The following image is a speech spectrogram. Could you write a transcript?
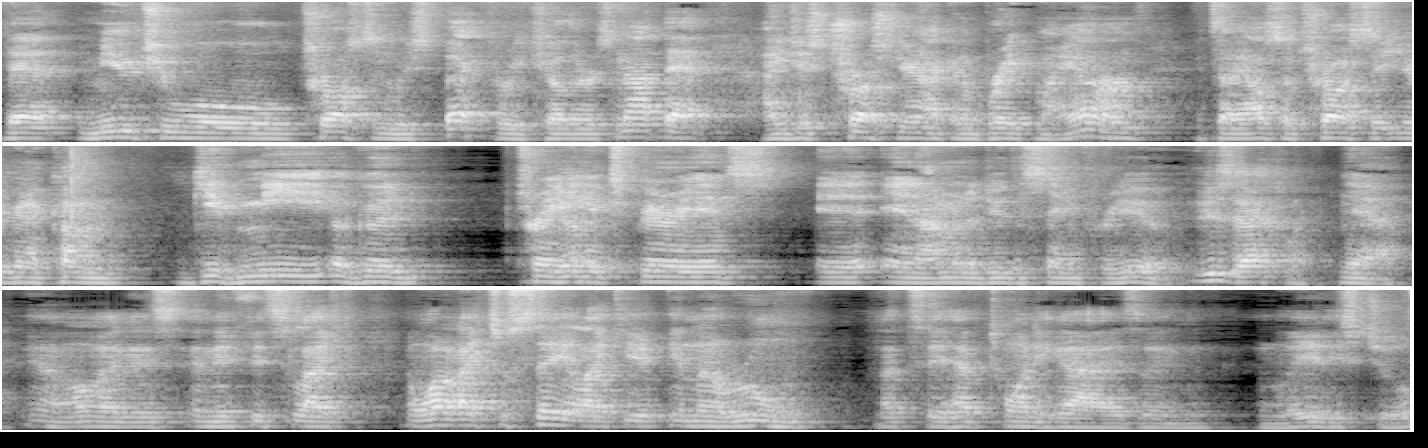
That mutual trust and respect for each other. It's not that I just trust you're not going to break my arm. It's I also trust that you're going to come give me a good training Yeah. experience and I'm going to do the same for you. Exactly. Yeah. You know, and it's, and if it's like, and what I like to say, like you in a room, let's say you have 20 guys and, and ladies too,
